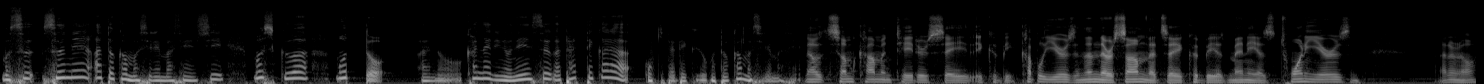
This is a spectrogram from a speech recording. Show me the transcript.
もう数年後かもしれませんしもしくはもっとあのかなりの年数が経ってから起きた出来事かもしれません。Now, some commentators say it could be a couple years, and then there are some that say it could be as many as 20 years. And I don't know.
